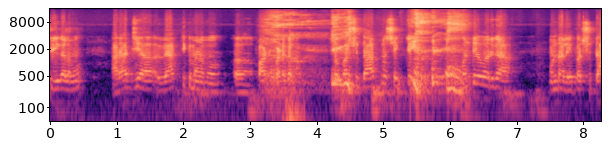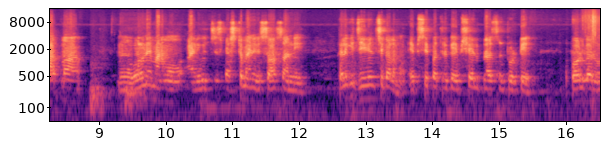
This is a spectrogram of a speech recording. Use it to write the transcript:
చేయగలము. ఆ రాజ్య వ్యాప్తికి మనము పాటుపడగలం సో పరిశుద్ధాత్మ శక్తి పొందేవారుగా ఉండాలి. పరిశుద్ధాత్మ వలనే మనము ఆయన గురించి స్పష్టమైన విశ్వాసాన్ని కలిగి జీవించగలము. ఎఫ్సి పత్రిక ఎఫ్సీఎల్ రాసినటువంటి పౌల్ గారు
